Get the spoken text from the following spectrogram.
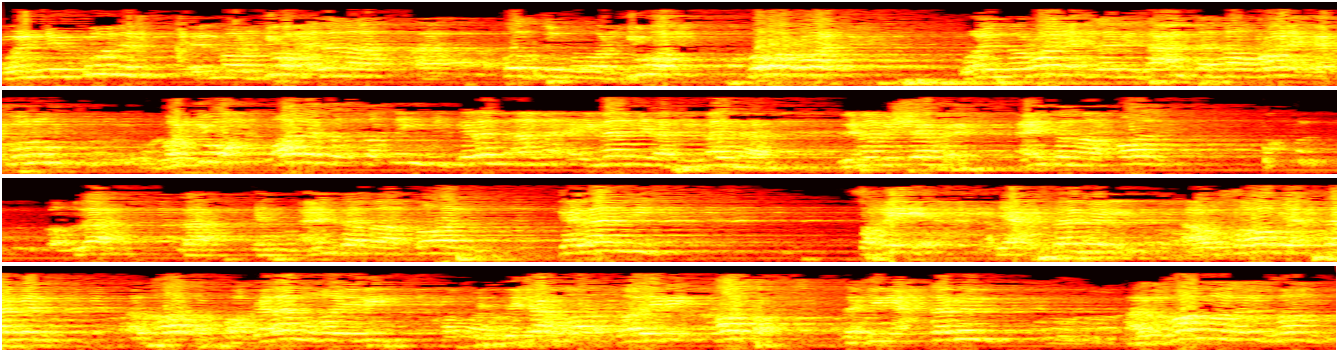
وأن يكون المرجوح اللي أنا قلت أنه مرجوح هو الراجح. وأن الراجح الذي زعمت أنه راجح يكون مرجوح. وهذا تستقيم بالكلام إمامنا في المذهب الإمام الشافعي. عندما قال لا لا عندما قال كلامي صحيح. يحتمل أو صواب يحتمل الخطأ. وكلام غيري. اتجاه غيري خطأ. لكن يحتمل الظن ولا الظن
